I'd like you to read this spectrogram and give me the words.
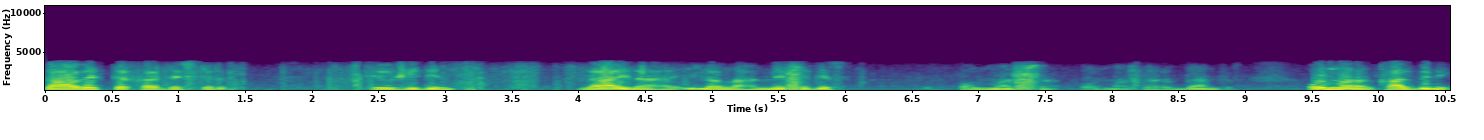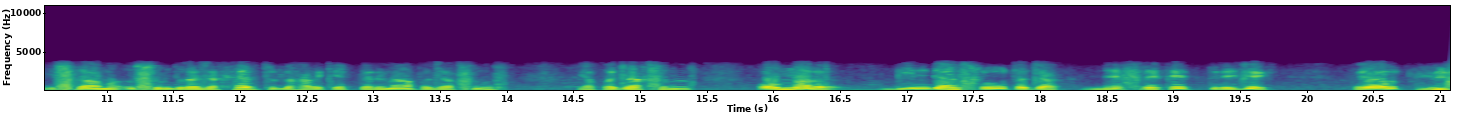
davet de kardeşlerim tevhidin la ilahe illallah'ın nesidir? Olmazsa olmazlarındandır. Onların kalbini İslam'a ısındıracak her türlü hareketleri ne yapacaksınız? Yapacaksınız. Onları dinden soğutacak, nefret ettirecek veyahut yüz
